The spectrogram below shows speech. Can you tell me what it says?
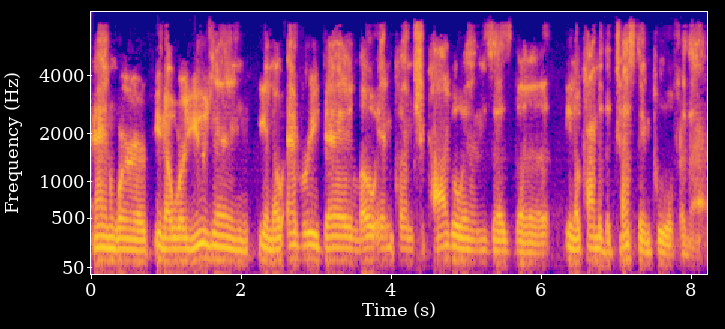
and we're you know we're using you know everyday low income Chicagoans as the you know, kind of the testing pool for that.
